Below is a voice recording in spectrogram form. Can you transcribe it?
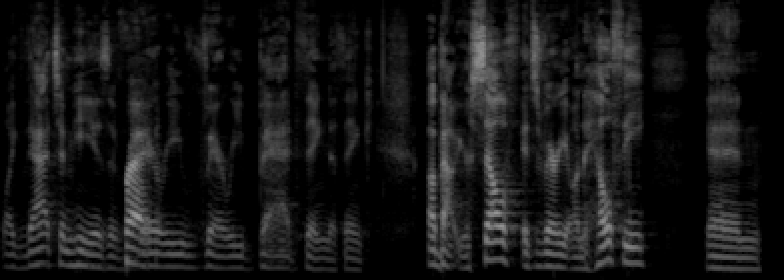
Like that to me is a Right. very, very bad thing to think about yourself. It's very unhealthy, and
